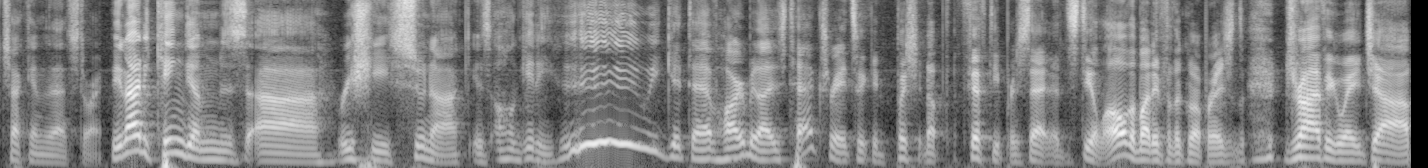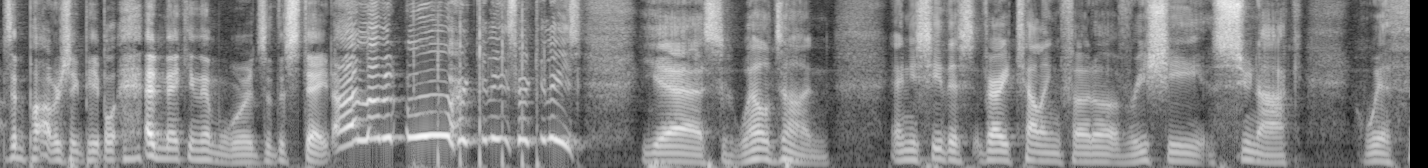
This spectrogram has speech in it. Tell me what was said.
Check into that story. The United Kingdom's uh, Rishi Sunak is all giddy. Ooh, we get to have harmonized tax rates. We can push it up to 50% and steal all the money from the corporations, driving away jobs, impoverishing people, and making them wards of the state. I love it. Ooh, Hercules, Hercules. Yes, well done. And you see this very telling photo of Rishi Sunak with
